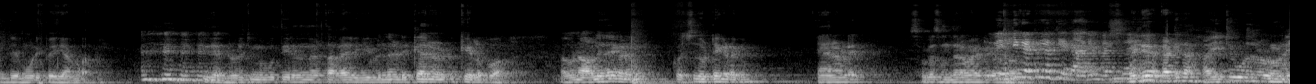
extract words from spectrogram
എന്റെ മൂടിപ്പോയി ക്യാമറ. ഇത് എന്നോട് ചുമ്മാ കുത്തിയിരുന്ന തറയിലേക്ക് ഇവിടുന്ന് എടുക്കാനൊക്കെ എളുപ്പമാണ് അതുകൊണ്ട് അവളിതേ കിടക്കും. കൊച്ചു തൊട്ടേ കിടക്കും. ഞാനവിടെ സുഖസുന്ദരമായിട്ട് വലിയ കട്ടില. ഹൈറ്റ് കൂടുതലുള്ളതുകൊണ്ട്.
